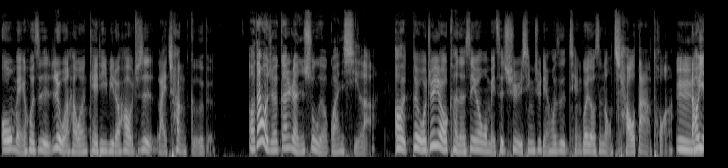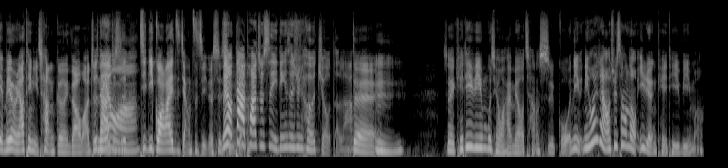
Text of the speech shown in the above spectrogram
欧美或是日文、韩文 KTV 的话，我就是来唱歌的。哦，但我觉得跟人数有关系啦。哦，对，我觉得有可能是因为我每次去新据点或是钱柜都是那种超大团，嗯，然后也没有人要听你唱歌，你知道吗？就是大家就是叽里呱啦一直讲自己的事情。没有大团就是一定是去喝酒的啦。对，嗯。所以 KTV 目前我还没有尝试过，你你会想要去唱那种艺人 KTV 吗？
